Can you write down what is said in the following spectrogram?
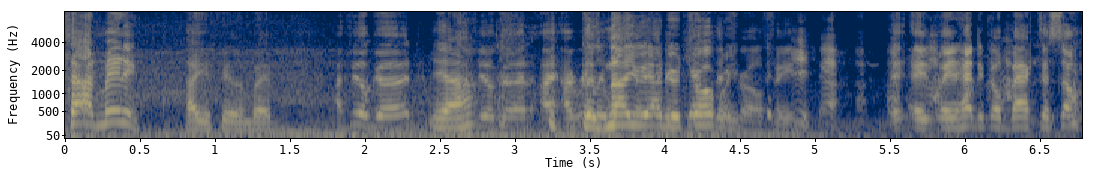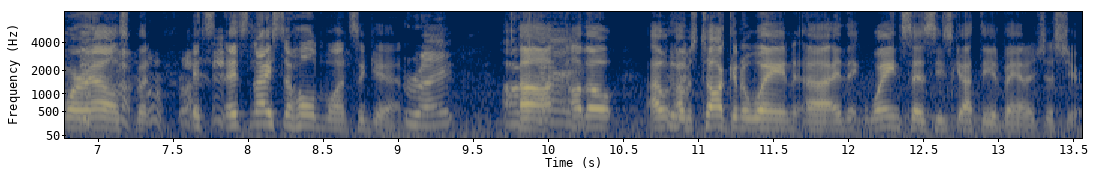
Todd Meany. How you feeling, babe? I feel good. Yeah? I feel good. I, I 'Cause really now you I have your kept the trophy. trophy. it, it- it had to go back to somewhere else, but it's it's nice to hold once again. Right. Uh, although I, I was talking to Wayne, uh, I think Wayne says he's got the advantage this year.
